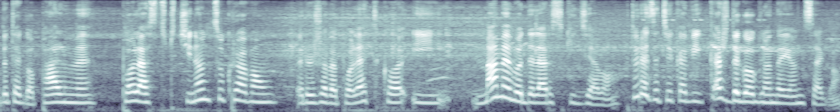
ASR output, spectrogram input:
Do tego palmy, pola z trzciną cukrową, ryżowe poletko i mamy modelarskie dzieło, które zaciekawi każdego oglądającego.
